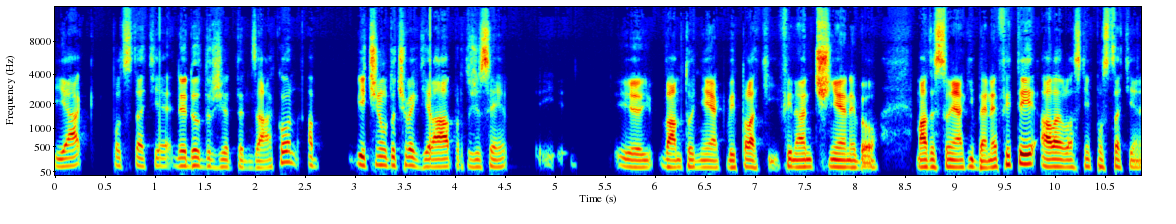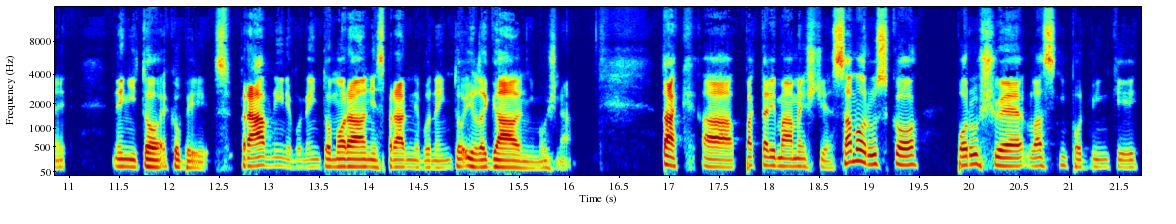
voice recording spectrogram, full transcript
jak v podstatě nedodržet ten zákon a většinou to člověk dělá, protože se vám to nějak vyplatí finančně nebo máte z toho nějaký benefity, ale vlastně v podstatě není to jakoby správný, nebo není to morálně správný, nebo není to ilegální možná. Tak a pak tady máme ještě samo Rusko porušuje vlastní podmínky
